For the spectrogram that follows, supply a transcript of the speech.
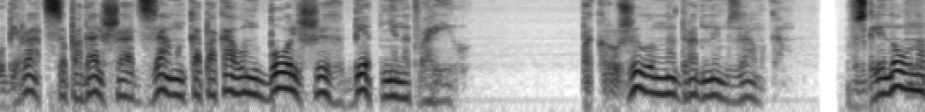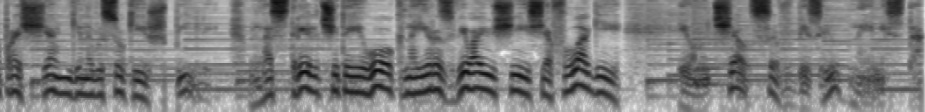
убираться подальше от замка, пока он больших бед не натворил. Покружил он над родным замком, взглянул на прощанье на высокие шпили, на стрельчатые окна и развивающиеся флаги, и умчался в безлюдные места.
